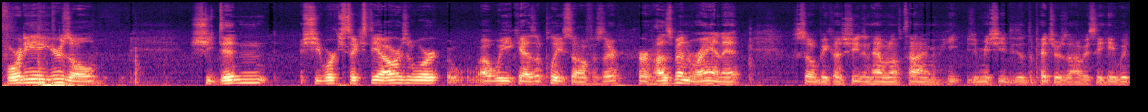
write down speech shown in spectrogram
48 years old. She didn't. She worked 60 hours a work a week as a police officer. Her husband ran it, so because she didn't have enough time, he. I mean, she did the pictures. Obviously, he would.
